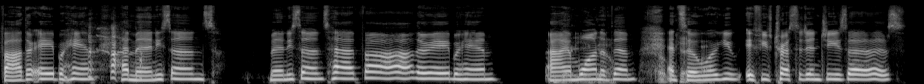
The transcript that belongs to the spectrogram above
Father Abraham had many sons. Many sons had Father Abraham. I am one of go. them, and Okay. so are you. If you've trusted in Jesus,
